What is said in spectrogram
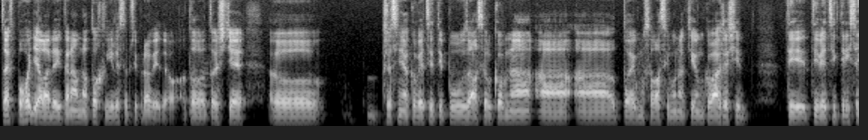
to je v pohodě, ale dejte nám na to chvíli se připravit. Jo. A to, to ještě uh, přesně jako věci typu zásilkovna a, a to, jak musela Simona Kionková řešit ty, ty věci, které se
